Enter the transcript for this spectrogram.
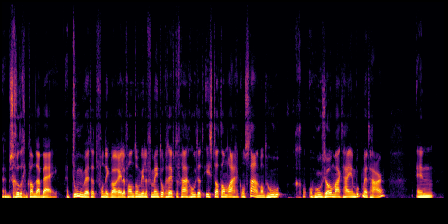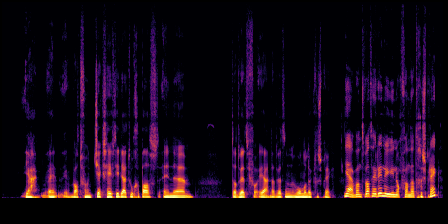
uh, beschuldiging kwam daarbij. En toen werd het, vond ik wel relevant om Willem Vermeen toch eens even te vragen... hoe dat is dat dan eigenlijk ontstaan? Want hoe, hoezo maakt hij een boek met haar? En ja, wat voor checks heeft hij daar toegepast? En uh, dat, werd, ja, dat werd een wonderlijk gesprek. Ja, want wat herinner je nog van dat gesprek?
